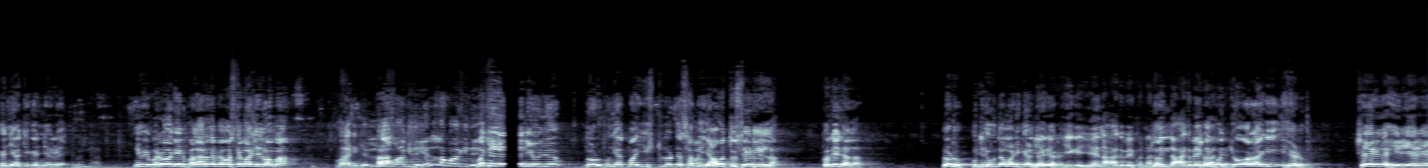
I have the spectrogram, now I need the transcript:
ಗಣ್ಯಾತಿ ಗಣ್ಯರೇ ನಿಮಗೆ ಬರುವಾಗ ಏನು ಫಲಾರದ ವ್ಯವಸ್ಥೆ ಮಾಡಲಿಲ್ವಮ್ಮ ಮಾಡಿ ಎಲ್ಲವೂ ಆಗಿದೆ ಎಲ್ಲವೂ ಆಗಿದೆ. ಮತ್ತೆ ನೀವು ನೋಡು ಪುಣ್ಯಾತ್ಮ ಇಷ್ಟು ದೊಡ್ಡ ಸಭೆ ಯಾವತ್ತೂ ಸೇರಲಿಲ್ಲ. ಗೊತ್ತಿದೆಯಲ್ಲ ನೋಡು ಕುತ್ತಿಗೆ ಉದ್ದ ಮಾಡಿ ಕೇಳ್ತಾ ಇದ್ದಾರೆ. ಈಗ ಏನು ಆಗಬೇಕು? ನನ್ನಿಂದ ಸ್ವಲ್ಪ ಜೋರಾಗಿ ಹೇಳು. ಸೇರಿದ ಹಿರಿಯರೇ.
